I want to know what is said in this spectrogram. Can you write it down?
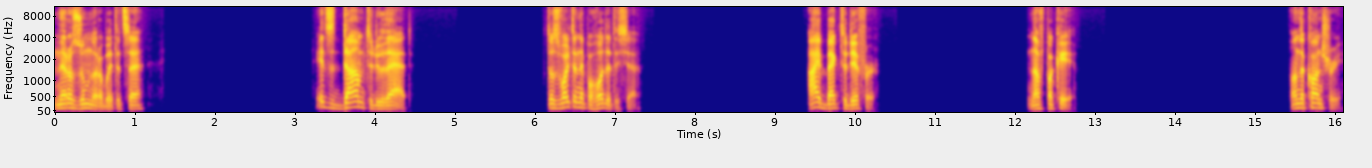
Нерозумно робити це. It's dumb to do that. Дозвольте не погодитися. I beg to differ. Навпаки. On the contrary.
